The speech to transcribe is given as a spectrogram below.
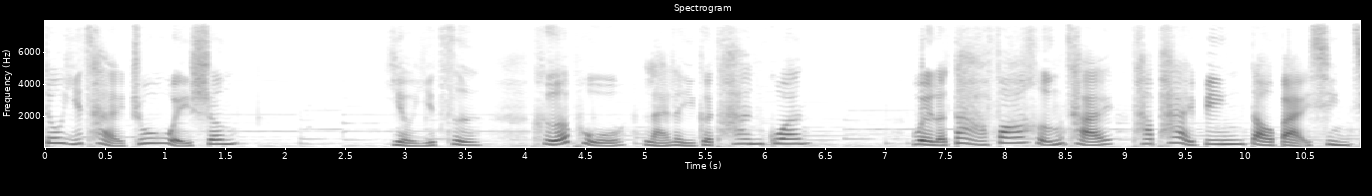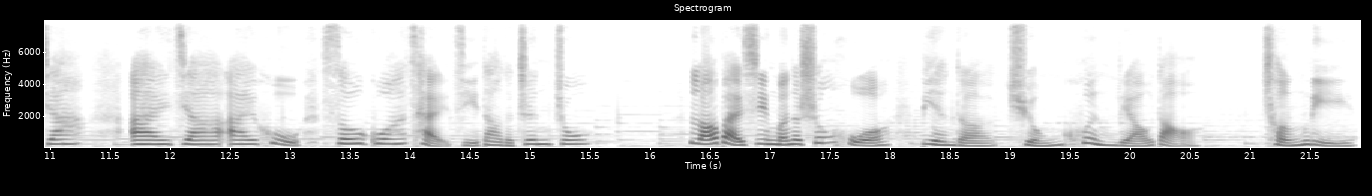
都以采珠为生。有一次，合浦来了一个贪官。为了大发横财，他派兵到百姓家，挨家挨户搜刮采集到的珍珠，老百姓们的生活变得穷困潦倒，城里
